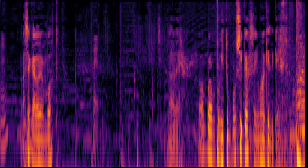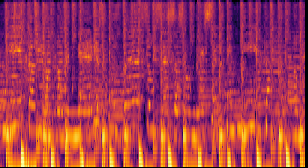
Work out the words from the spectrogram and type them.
¿Eh? Hace calor en Boston. Sí. A ver, vamos a poner un poquito de música, seguimos aquí en The Cave. bonita, no, no me niegues tus besos, esa sonrisa infinita, Ay, no me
